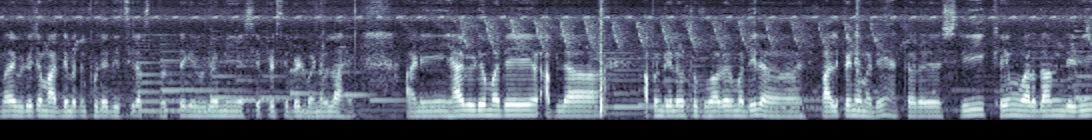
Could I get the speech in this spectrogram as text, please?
मला व्हिडिओच्या माध्यमातून पुढे दिसतील प्रत्येक व्हिडिओ मी सेपरेट सेपरेट बनवला आहे. आणि ह्या व्हिडिओमध्ये आपल्या आपण गेलो होतो गुहागरमधील पालपेणेमध्ये. तर श्री खेम वरदान देवी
